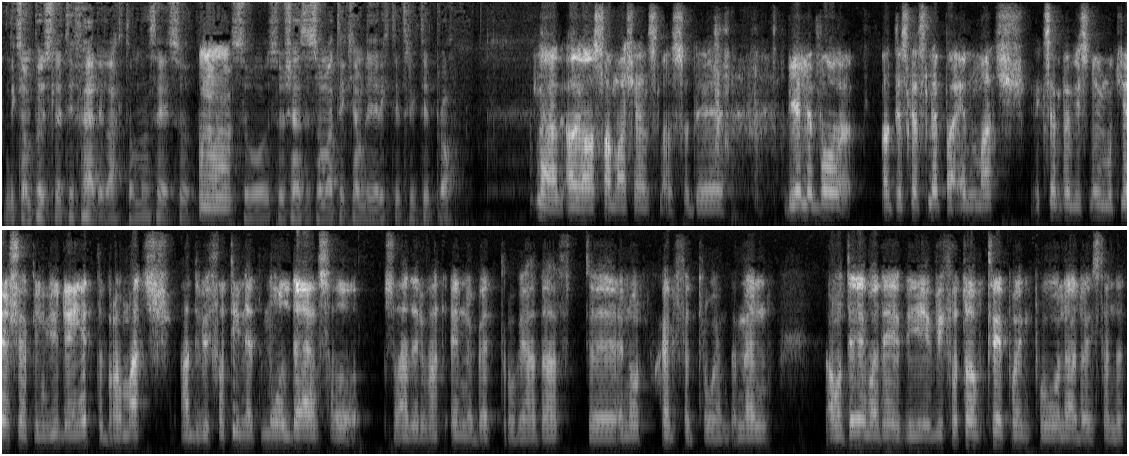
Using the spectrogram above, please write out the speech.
liksom pusslet är färdiglagt om man säger så, Mm. så, så känns det som att det kan bli riktigt, riktigt bra. Nej, ja, jag har samma känsla. Så det, det gäller bara att det ska släppa en match. Exempelvis nu mot Jönköping, vi gjorde en jättebra match. Hade vi fått in ett mål där så, så hade det varit ännu bättre och vi hade haft eh, enormt självförtroende. Men ja, det var det. Vi, vi får ta tre poäng på lördag istället.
